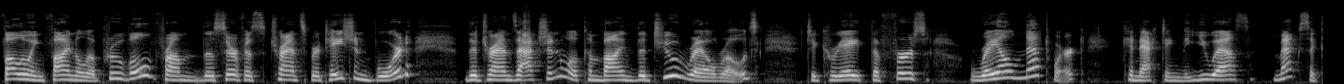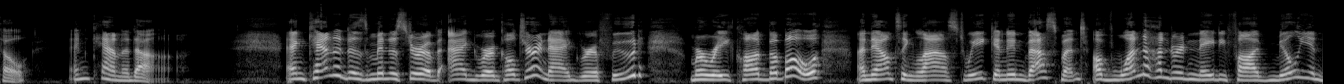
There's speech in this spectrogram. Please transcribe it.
Following final approval from the Surface Transportation Board, the transaction will combine the two railroads to create the first rail network connecting the U.S., Mexico, and Canada. And Canada's Minister of Agriculture and Agri-Food, Marie-Claude Bibeau, announcing last week an investment of $185 million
